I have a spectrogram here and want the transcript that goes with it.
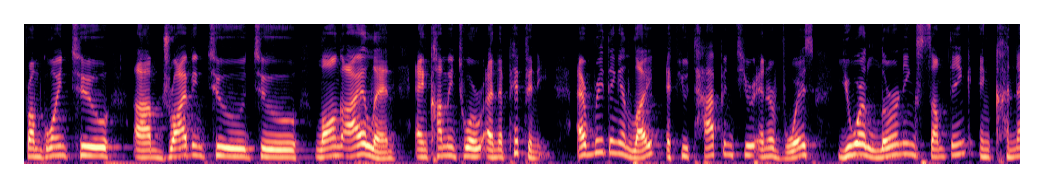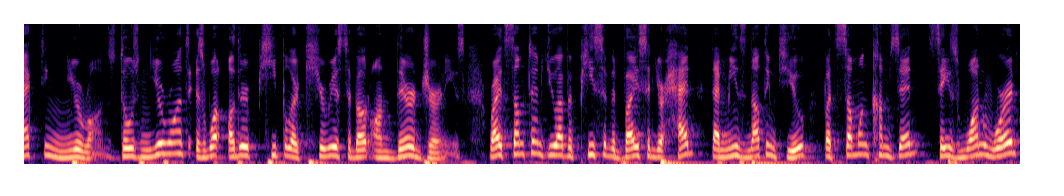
from going to um, driving to to Long Island and coming to a, an epiphany. Everything in life, if you tap into your inner voice, you are learning something and connecting neurons. Those neurons is what other people are curious about on their journeys, right? Sometimes you have a piece of advice in your head that means nothing to you, but someone comes in, says one word,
